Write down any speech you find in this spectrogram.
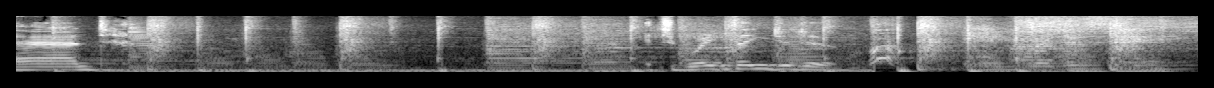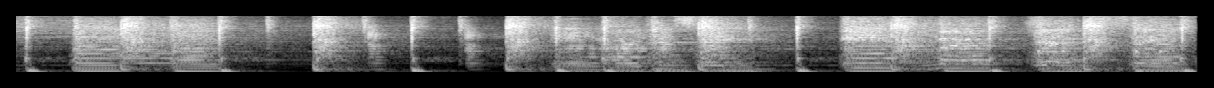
And it's a great thing to do. Emergency. Emergency. Emergency.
